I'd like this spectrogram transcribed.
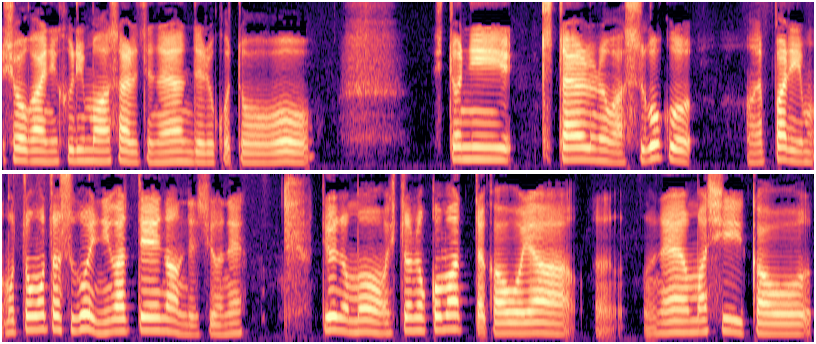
障害に振り回されて悩んでることを、人に伝えるのがすごく、やっぱりもともとすごい苦手なんですよね。っていうのも、人の困った顔や、悩ましい顔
